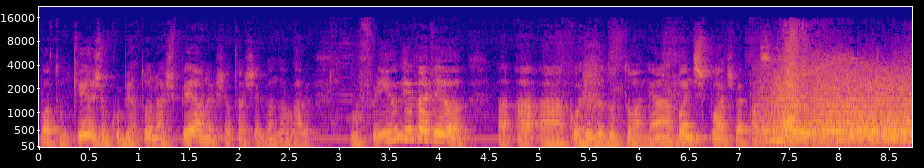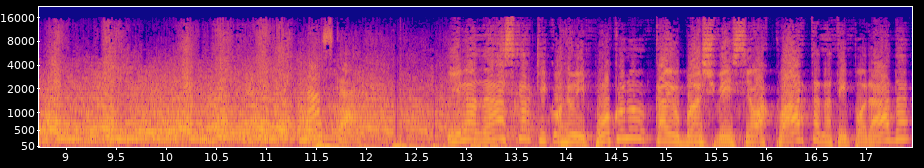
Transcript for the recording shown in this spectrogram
bota um queijo, um cobertor nas pernas, que já está chegando agora o frio, e vai ver ó, a, a, a, corrida do Tony. A Band Esporte vai passar. NASCAR. E na NASCAR, que correu em Pocono, Kyle Busch venceu a quarta na temporada,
